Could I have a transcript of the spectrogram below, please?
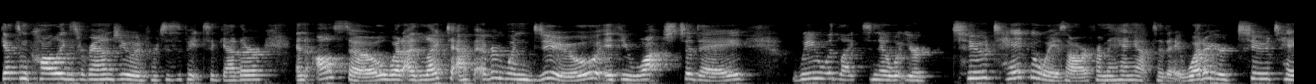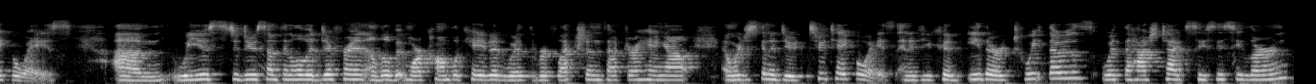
get some colleagues around you and participate together. And also, what I'd like to have everyone do, if you watch today, we would like to know what your two takeaways are from the Hangout today. What are your two takeaways? Um, we used to do something a little bit different, a little bit more complicated with reflections after a Hangout, and we're just going to do two takeaways. And if you could either tweet those with the hashtag CCCLearn,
